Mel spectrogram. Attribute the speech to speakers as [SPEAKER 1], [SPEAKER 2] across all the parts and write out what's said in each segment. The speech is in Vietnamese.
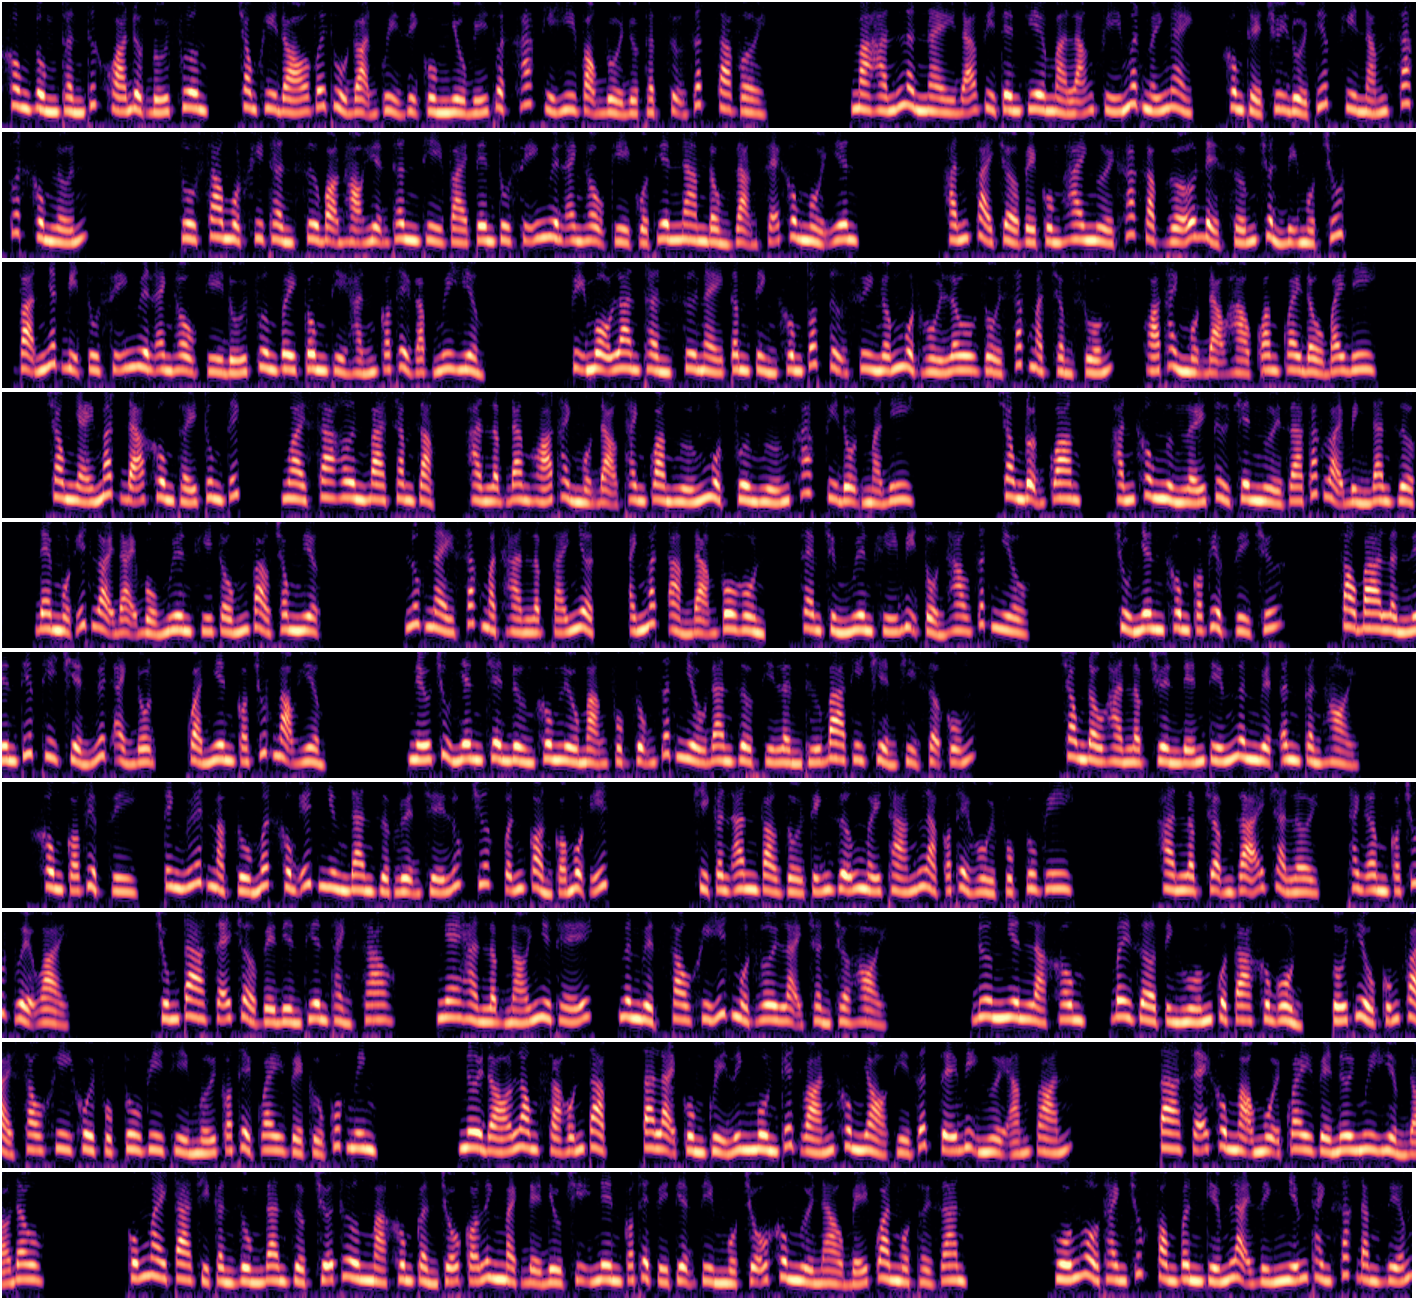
[SPEAKER 1] Không dùng thần thức khóa được đối phương, trong khi đó với thủ đoạn quỷ dị cùng nhiều bí thuật khác thì hy vọng đuổi được thật sự rất xa vời. Mà hắn lần này đã vì tên kia mà lãng phí mất mấy ngày, không thể truy đuổi tiếp khi nắm xác suất không lớn. Dù sao một khi thần sư bọn họ hiện thân thì vài tên tu sĩ Nguyên Anh hậu kỳ của thiên nam đồng dạng sẽ không ngồi yên. Hắn phải trở về cùng hai người khác gặp gỡ để sớm chuẩn bị một chút. Vạn nhất bị tu sĩ Nguyên Anh hậu kỳ đối phương vây công thì hắn có thể gặp nguy hiểm. Vị mộ lan thần sư này tâm tình không tốt tự suy ngẫm một hồi lâu rồi sắc mặt trầm xuống, hóa thành một đạo hào quang quay đầu bay đi. Trong nháy mắt đã không thấy tung tích, ngoài xa hơn 300 dặm, Hàn Lập đang hóa thành một đạo thanh quang hướng một phương hướng khác phi độn mà đi. Trong độn quang, hắn không ngừng lấy từ trên người ra các loại bình đan dược, đem một ít loại đại bổ nguyên khí tống vào trong miệng. Lúc này sắc mặt Hàn Lập tái nhợt, ánh mắt ảm đạm vô hồn, xem chừng nguyên khí bị tổn hao rất nhiều. Chủ nhân không có việc gì chứ? Sau ba lần liên tiếp thi triển huyết ảnh độn, quả nhiên có chút mạo hiểm. Nếu chủ nhân trên đường không liều mạng phục dụng rất nhiều đan dược thì lần thứ ba thi triển chỉ sợ cũng. Trong đầu Hàn Lập truyền đến tiếng Ngân Nguyệt Ân cần hỏi. Không có việc gì, tinh huyết mặc dù mất không ít nhưng đan dược luyện chế lúc trước vẫn còn có một ít. Chỉ cần ăn vào rồi tĩnh dưỡng mấy tháng là có thể hồi phục tu vi. Hàn Lập chậm rãi trả lời, thanh âm có chút huệ oải. Chúng ta sẽ trở về Điền Thiên Thành sao? Nghe Hàn Lập nói như thế, Ngân Nguyệt sau khi hít một hơi lại trần chờ hỏi. Đương nhiên là không, bây giờ tình huống của ta không ổn, tối thiểu cũng phải sau khi khôi phục tu vi thì mới có thể quay về cửu quốc minh. Nơi đó long xà hỗn tạp, ta lại cùng quỷ linh môn kết oán không nhỏ thì rất dễ bị người ám toán. Ta sẽ không mạo muội quay về nơi nguy hiểm đó đâu. Cũng may ta chỉ cần dùng đan dược chữa thương mà không cần chỗ có linh mạch để điều trị nên có thể tùy tiện tìm một chỗ không người nào bế quan một thời gian. Huống hồ thanh trúc phong vân kiếm lại dính nhiễm thanh sắc đăng diễm.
